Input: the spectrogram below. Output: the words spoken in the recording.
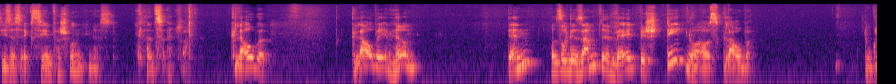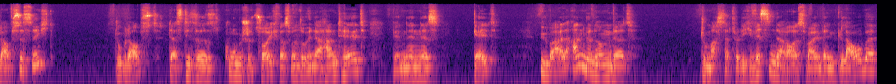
dieses Extrem verschwunden ist. Ganz einfach. Glaube. Glaube im Hirn. Denn unsere gesamte Welt besteht nur aus Glaube. Du glaubst es nicht? Du glaubst, dass dieses komische Zeug, was man so in der Hand hält, wir nennen es Geld, überall angenommen wird. Du machst natürlich Wissen daraus, weil wenn Glaube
